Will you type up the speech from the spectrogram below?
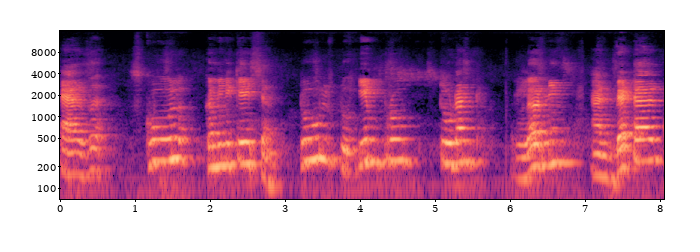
as a school communication tool to improve student learning and better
